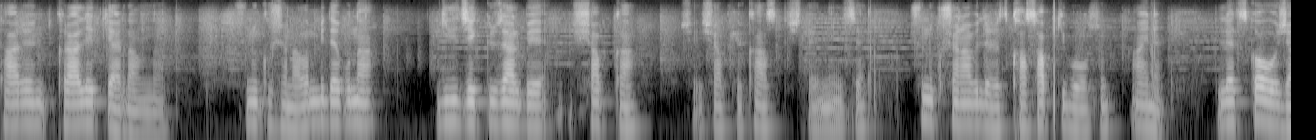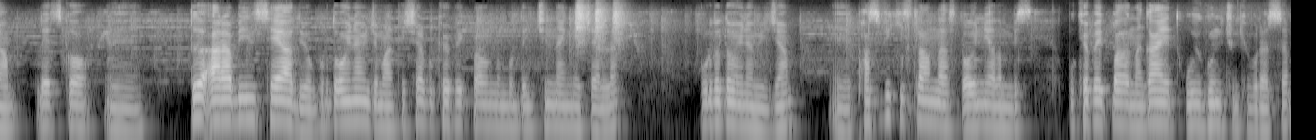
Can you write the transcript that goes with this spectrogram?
tarih kraliyet gerdanlığı. Şunu kuşanalım. Bir de buna gidecek güzel bir şapka. Şey şapka kask işte neyse. Şunu kuşanabiliriz. Kasap gibi olsun. Aynen. Let's go hocam. Let's go. Ee, The Arabian Sea diyor. Burada oynamayacağım arkadaşlar. Bu köpek balığının burada içinden geçerler. Burada da oynamayacağım. Ee, Pasifik İslandas'ta oynayalım biz. Bu köpek balığına gayet uygun çünkü burası.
